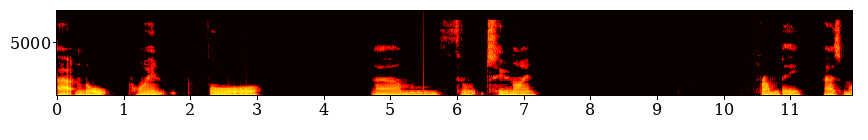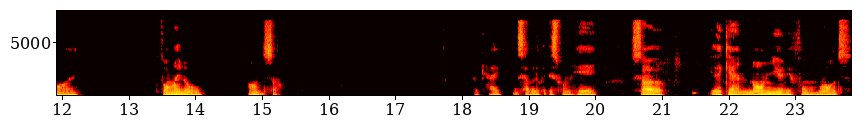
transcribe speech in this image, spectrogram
uh, 0.429 um, from B as my final answer. Okay, let's have a look at this one here. So again, non-uniform rods.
